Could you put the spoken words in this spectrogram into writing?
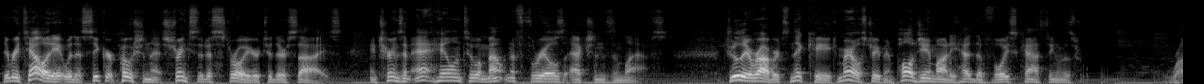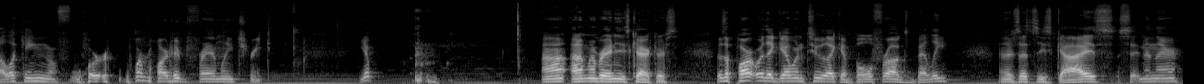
They retaliate with a secret potion that shrinks the destroyer to their size and turns an ant hill into a mountain of thrills, actions, and laughs. Julia Roberts, Nick Cage, Meryl Streep, and Paul Giamatti had the voice casting of this rollicking, warm-hearted family treat. Yep. uh, I don't remember any of these characters. There's a part where they go into like a bullfrog's belly, and there's just these guys sitting in there,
